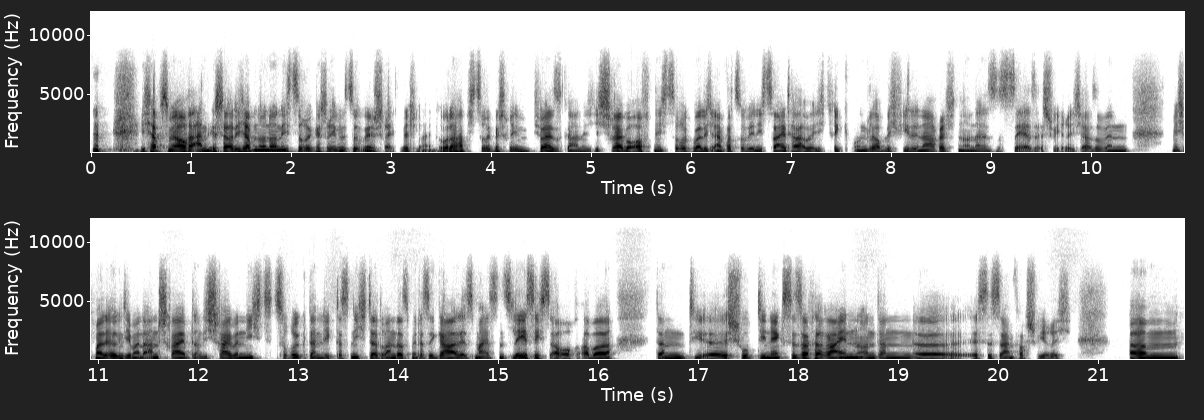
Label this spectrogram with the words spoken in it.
ich habe es mir auch angeschaut. Ich habe nur noch nicht zurückgeschrieben. Es tut mir schrecklich leid. Oder habe ich zurückgeschrieben? Ich weiß es gar nicht. Ich schreibe oft nicht zurück, weil ich einfach zu wenig Zeit habe. Ich kriege unglaublich viele Nachrichten und dann ist es sehr, sehr schwierig. Also wenn mich mal irgendjemand anschreibt und ich schreibe nicht zurück, dann liegt das nicht daran, dass mir das egal ist. Meistens lese ich es auch, aber dann äh, schwuppt die nächste Sache rein und dann äh, ist es einfach schwierig. Ähm,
